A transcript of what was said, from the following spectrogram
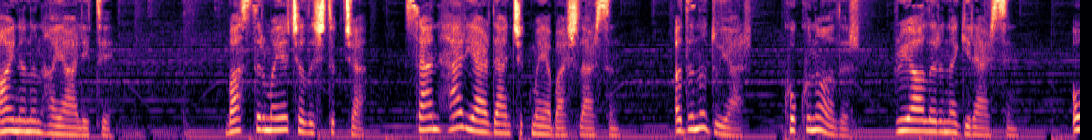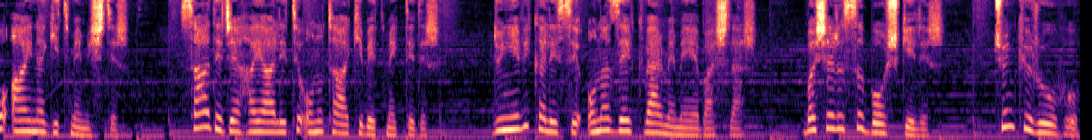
aynanın hayaleti. Bastırmaya çalıştıkça, sen her yerden çıkmaya başlarsın. Adını duyar, kokunu alır, rüyalarına girersin. O ayna gitmemiştir. Sadece hayaleti onu takip etmektedir. Dünyevi kalesi ona zevk vermemeye başlar. Başarısı boş gelir. Çünkü ruhu,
